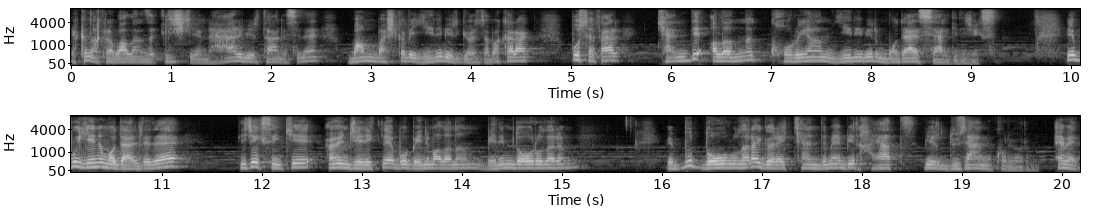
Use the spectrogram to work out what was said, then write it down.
yakın akrabalarınızla ilişkilerin her bir tanesine bambaşka ve yeni bir gözle bakarak bu sefer kendi alanını koruyan yeni bir model sergileyeceksin. Ve bu yeni modelde de diyeceksin ki öncelikle bu benim alanım, benim doğrularım ve bu doğrulara göre kendime bir hayat, bir düzen kuruyorum. Evet,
